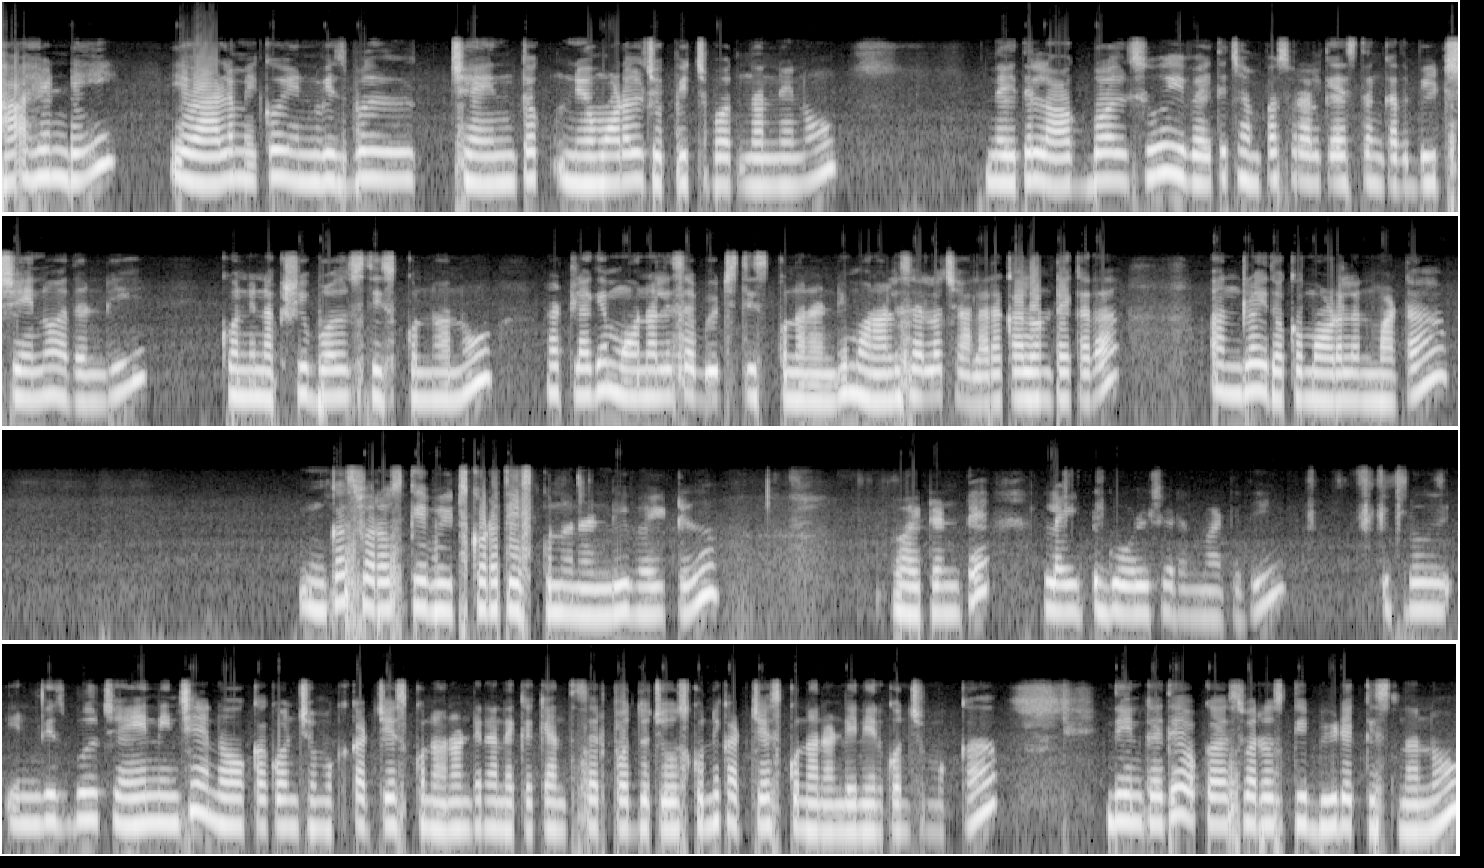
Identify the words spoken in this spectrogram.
Hi అండి. ఇవాళ మీకు ఇన్విజిబుల్ చైన్తో న్యూ మోడల్ చూపించబోతున్నాను నేను. ఇదైతే లాక్ బాల్స్ ఇవైతే చెంపస్వరాలకి వేస్తాం కదా బీట్స్ చైన్ అదండి. కొన్ని నక్షి బాల్స్ తీసుకున్నాను. అట్లాగే మోనాలిసా బీట్స్ తీసుకున్నానండి. మోనాలిసాలో చాలా రకాలు ఉంటాయి కదా. అందులో ఇదొక మోడల్ అనమాట ఇంకా స్వరోస్కి బీట్స్ కూడా తీసుకున్నానండి వైట్ వైట్ అంటే లైట్ గోల్డ్ షేడ్ అనమాట ఇది. ఇప్పుడు ఇన్విజిబుల్ చైన్ నుంచి నేను ఒక కొంచెం ముక్క కట్ చేసుకున్నాను. అంటే నా నెక్కకి ఎంత సరిపోద్దో చూసుకుని కట్ చేసుకున్నానండి నేను కొంచెం ముక్క. దీనికైతే ఒక స్వరోస్కి బీడ్ ఎక్కిస్తున్నాను.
